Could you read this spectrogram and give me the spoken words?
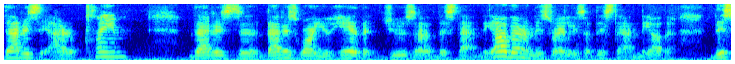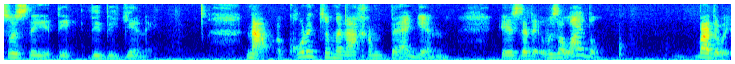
That is the Arab claim. That is, uh, that is why you hear that Jews are this, that, and the other, and the Israelis are this, that, and the other. This was the, the, the beginning. Now, according to Menachem Begin, is that it was a libel. By the way,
